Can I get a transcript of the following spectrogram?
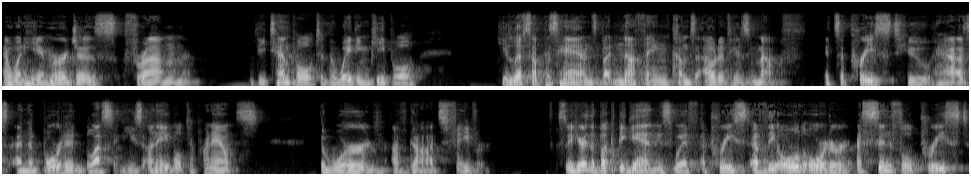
And when he emerges from the temple to the waiting people, he lifts up his hands, but nothing comes out of his mouth. It's a priest who has an aborted blessing. He's unable to pronounce the word of God's favor. So here the book begins with a priest of the old order, a sinful priest,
